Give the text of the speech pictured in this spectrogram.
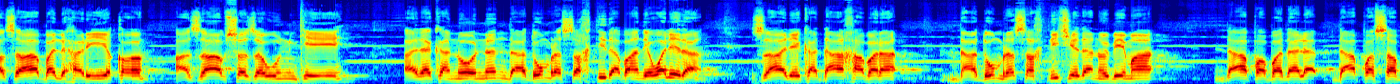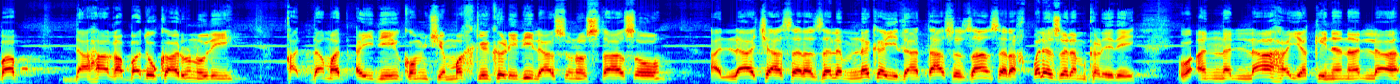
عذاب الحریق عذاب سوځوونکي هلکه نو نن دا دومره سختی د باندې ولې ده ذالک دا خبره دا دومره سختی چې ده نو بما دا په بدله دا په سبب د هغه بدو کارونو دي قدمت ایدیکم چې مخکې کړي دي لاسونو ستاسو الله چا سره ظلم نه کوي دا تاسو ځان سره خپل ظلم کړی دی وان الله یقینا الله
